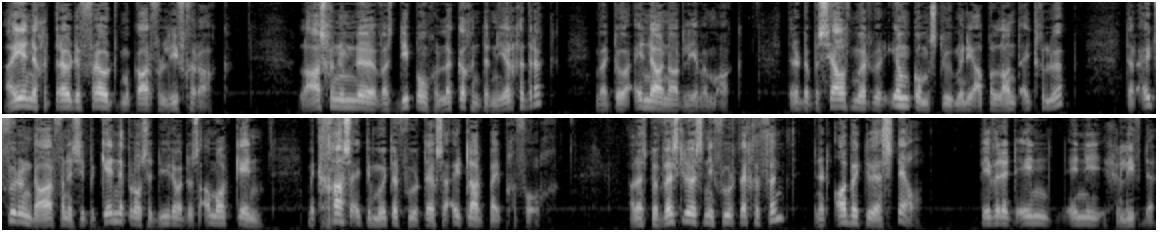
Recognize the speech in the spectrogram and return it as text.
Hy en 'n getroude vrou het mekaar verlief geraak. Laasgenoemde was diep ongelukkig en terneergedruk wat toe einde aan haar lewe maak. Dit het op 'n selfmoord ooreenkoms toe met die appellant uitgeloop. Ter uitvoering daarvan is die bekende prosedure wat ons almal ken met gas uit 'n motorvoertuig se uitlaatpyp gevolg. Hulle is bewusteloos in die voertuig gevind en het albei toe herstel. Peverit en en die geliefde.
